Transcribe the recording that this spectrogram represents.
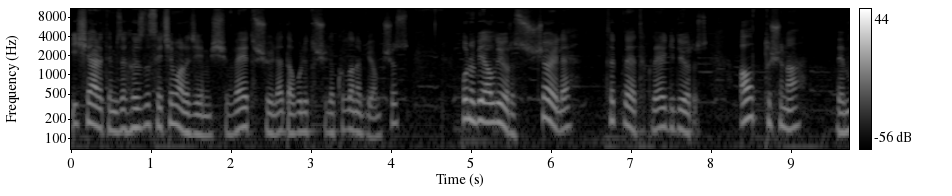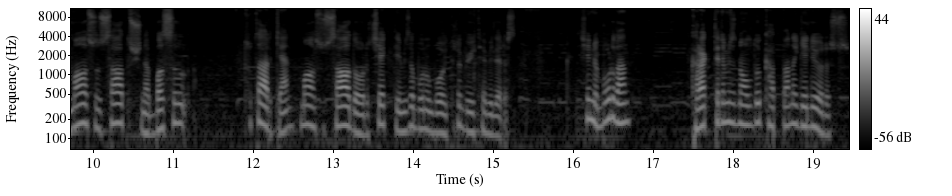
işaretimize hızlı seçim aracıymış. V tuşuyla W tuşuyla kullanabiliyormuşuz. Bunu bir alıyoruz. Şöyle tıklaya tıklaya gidiyoruz. Alt tuşuna ve mouse'un sağ tuşuna basıl tutarken mouse'u sağa doğru çektiğimizde bunun boyutunu büyütebiliriz. Şimdi buradan karakterimizin olduğu katmana geliyoruz.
